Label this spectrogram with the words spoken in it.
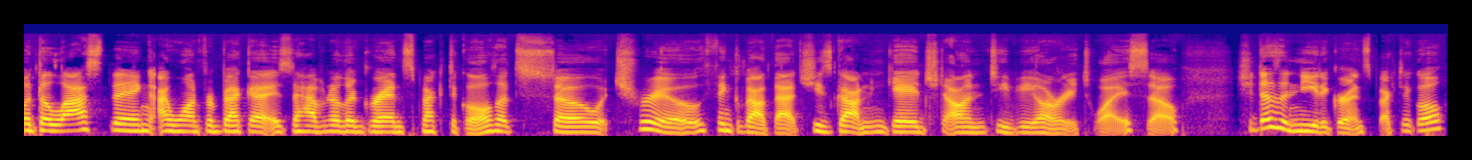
but the last thing I want for Becca is to have another grand spectacle. That's so true. Think about that. She's gotten engaged on TV already twice, so she doesn't need a grand spectacle.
